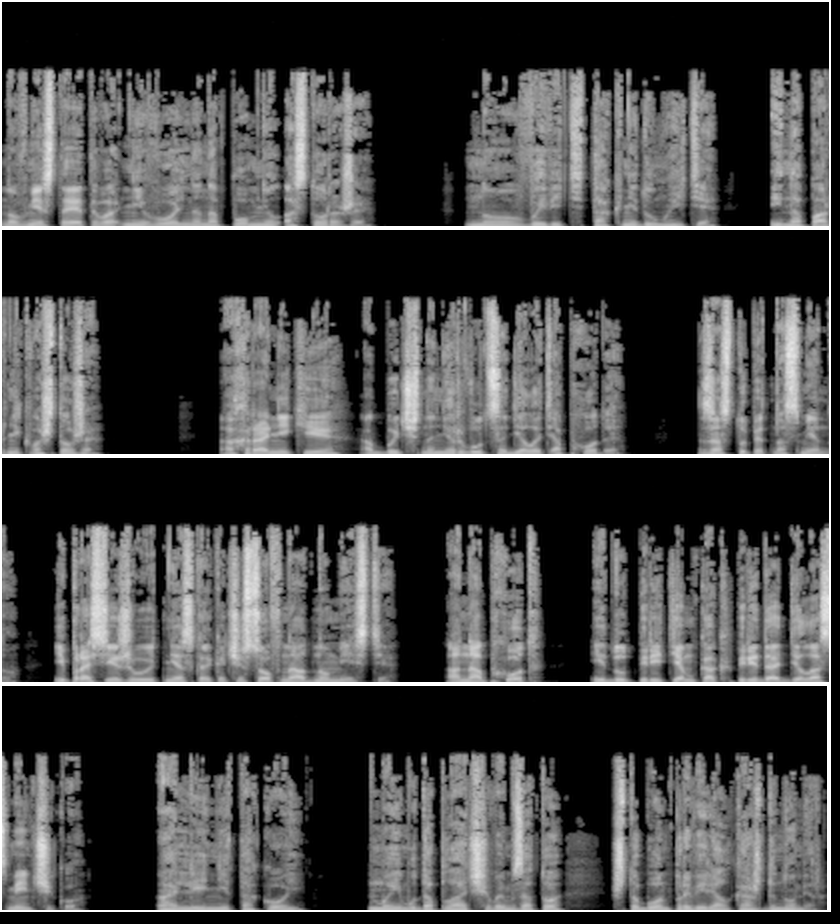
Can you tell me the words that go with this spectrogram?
но вместо этого невольно напомнил о стороже. Но вы ведь так не думаете? И напарник ваш тоже. Охранники обычно не рвутся делать обходы. Заступят на смену и просиживают несколько часов на одном месте. А на обход идут перед тем, как передать дела сменщику. Али не такой. Мы ему доплачиваем за то, чтобы он проверял каждый номер.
